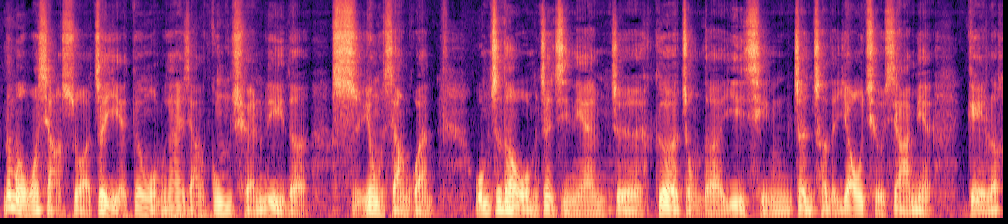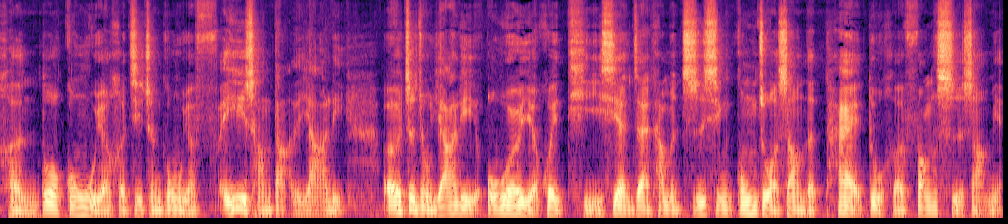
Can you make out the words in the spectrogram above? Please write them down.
那么我想说，这也跟我们刚才讲的公权力的使用相关。我们知道，我们这几年这各种的疫情政策的要求下面，给了很多公务员和基层公务员非常大的压力，而这种压力偶尔也会体现在他们执行工作上的态度和方式上面。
